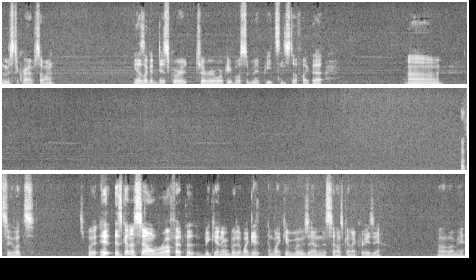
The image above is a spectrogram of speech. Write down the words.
Mr. Crab song. He has like a Discord server where people submit beats and stuff like that. Um. Let's see. Let's But it, it's gonna sound rough at the beginning, but it like it like it moves in. It sounds kind of crazy. Oh, let me.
